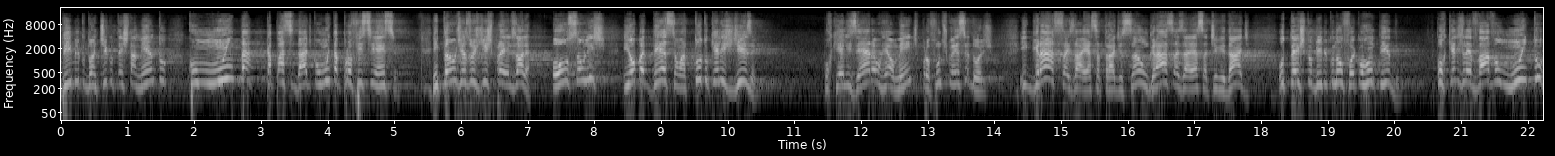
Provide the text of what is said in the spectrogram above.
bíblico do Antigo Testamento com muita capacidade, com muita proficiência. Então Jesus diz para eles: Olha, ouçam-lhes e obedeçam a tudo que eles dizem, porque eles eram realmente profundos conhecedores. E graças a essa tradição, graças a essa atividade, o texto bíblico não foi corrompido, porque eles levavam muito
